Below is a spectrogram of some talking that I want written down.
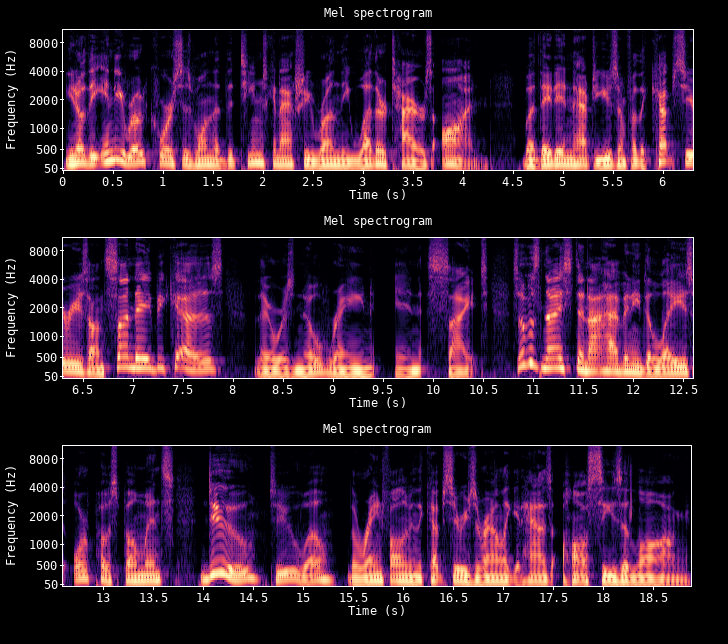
You know, the Indy road course is one that the teams can actually run the weather tires on but they didn't have to use them for the Cup Series on Sunday because there was no rain in sight. So it was nice to not have any delays or postponements due to, well, the rain following the Cup Series around like it has all season long.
